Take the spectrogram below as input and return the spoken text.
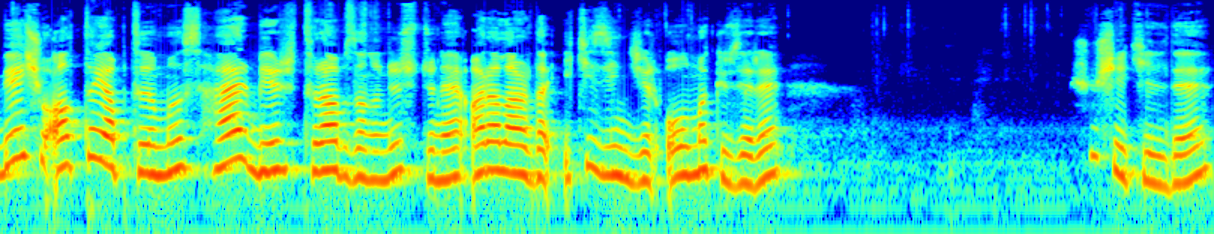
ve şu altta yaptığımız her bir trabzanın üstüne aralarda iki zincir olmak üzere şu şekilde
